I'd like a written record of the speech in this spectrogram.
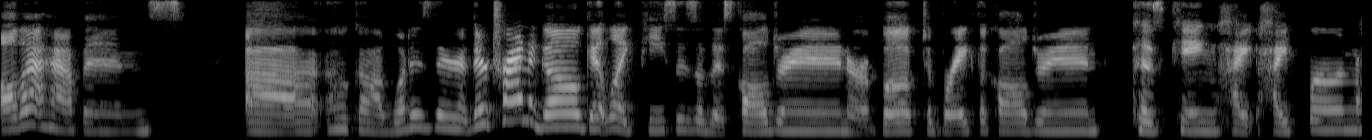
all that happens uh oh god what is there they're trying to go get like pieces of this cauldron or a book to break the cauldron because king Hy- Hybern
